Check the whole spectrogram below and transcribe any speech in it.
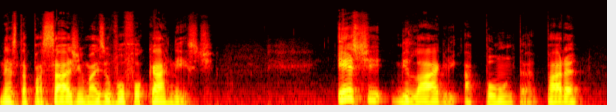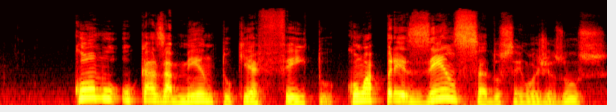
nesta passagem, mas eu vou focar neste. Este milagre aponta para como o casamento que é feito com a presença do Senhor Jesus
